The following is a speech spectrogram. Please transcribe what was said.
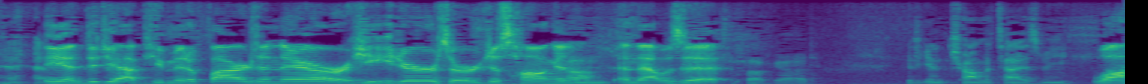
Ian, did you have humidifiers in there, or heaters, or just hung and, and that was it? Oh God, it's gonna traumatize me. Well, I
